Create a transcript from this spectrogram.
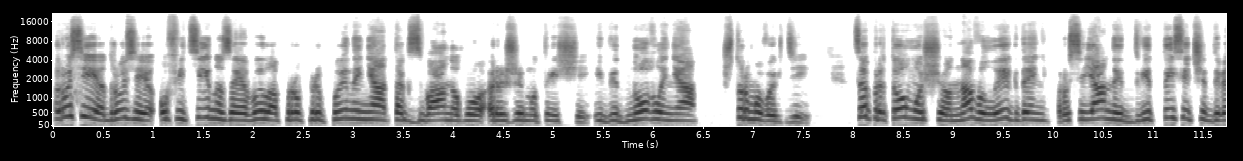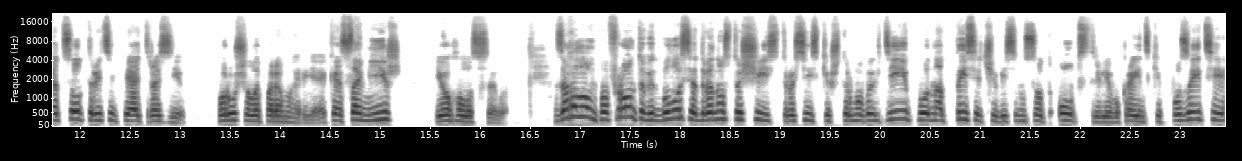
Росія, друзі, офіційно заявила про припинення так званого режиму тиші і відновлення штурмових дій. Це при тому, що на Великдень росіяни 2935 разів порушили перемир'я, яке самі ж і оголосили. Загалом по фронту відбулося 96 російських штурмових дій, понад 1800 обстрілів українських позицій.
